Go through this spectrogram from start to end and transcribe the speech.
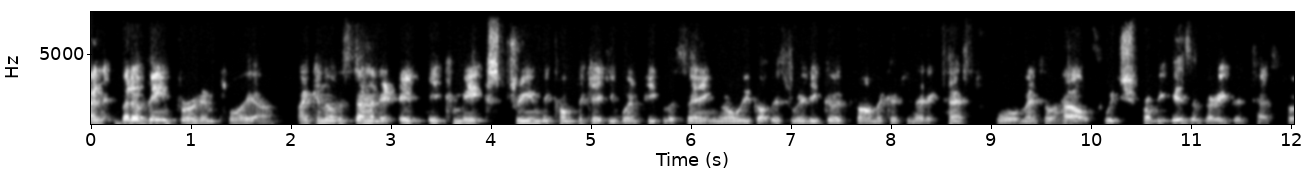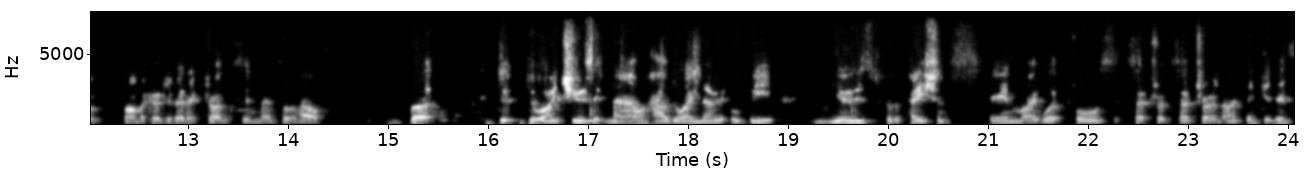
And but I've been for an employer, I can understand it. it. It can be extremely complicated when people are saying, "Oh, we've got this really good pharmacogenetic test for mental health," which probably is a very good test for pharmacogenetic drugs in mental health. But do, do I choose it now? How do I know it will be used for the patients in my workforce, etc., etc.? And I think it is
